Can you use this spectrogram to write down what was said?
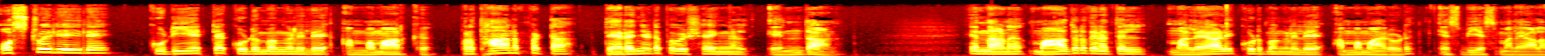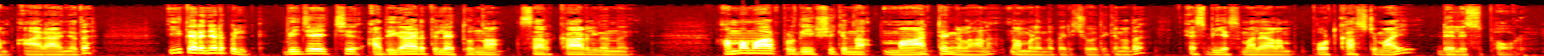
ഓസ്ട്രേലിയയിലെ കുടിയേറ്റ കുടുംബങ്ങളിലെ അമ്മമാർക്ക് പ്രധാനപ്പെട്ട തെരഞ്ഞെടുപ്പ് വിഷയങ്ങൾ എന്താണ്? എന്നാണ് മാതൃദിനത്തിൽ മലയാളി കുടുംബങ്ങളിലെ അമ്മമാരോട് എസ് ബി എസ് മലയാളം ആരാഞ്ഞത്. ഈ തെരഞ്ഞെടുപ്പിൽ വിജയിച്ച് അധികാരത്തിലെത്തുന്ന സർക്കാരിൽ നിന്ന് അമ്മമാർ പ്രതീക്ഷിക്കുന്ന മാറ്റങ്ങളാണ് നമ്മളിന്ന് പരിശോധിക്കുന്നത്. എസ് ബി എസ് മലയാളം പോഡ്കാസ്റ്റുമായി ഡെലിസ് പോൾ.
